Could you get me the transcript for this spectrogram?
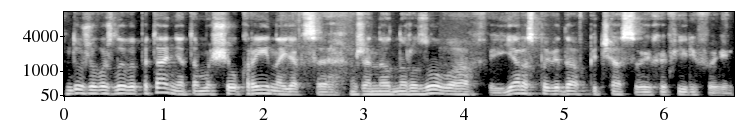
дуже важливе питання, тому що Україна, як це вже неодноразово я розповідав під час своїх ефірів. І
